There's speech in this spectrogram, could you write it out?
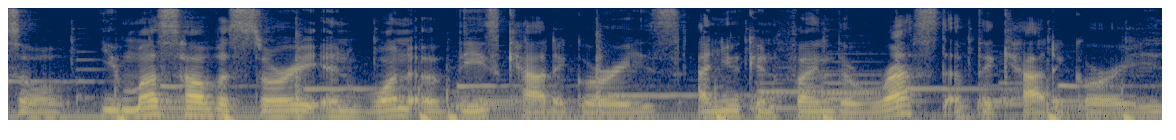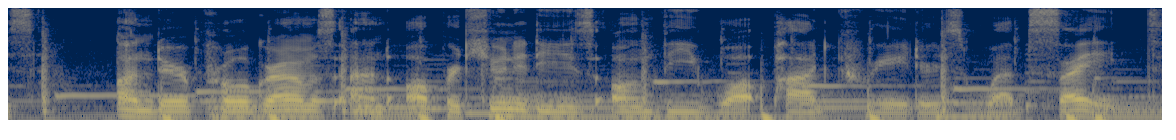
So you must have a story in one of these categories, and you can find the rest of the categories under programs and opportunities on the Wattpad creators website.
